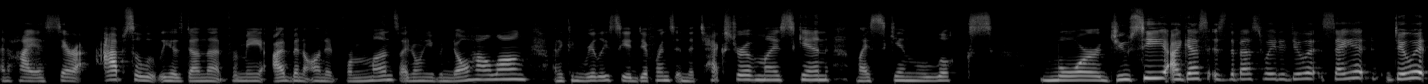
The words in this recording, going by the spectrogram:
and Hyacera absolutely has done that for me. I've been on it for months. I don't even know how long, and I can really see a difference in the texture of my skin. My skin looks more juicy, I guess is the best way to do it. Say it, do it.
